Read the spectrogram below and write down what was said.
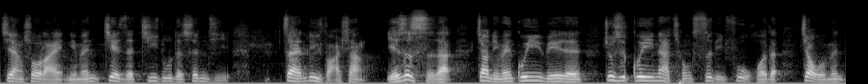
这样说来，你们借着基督的身体，在律法上也是死的，叫你们归于别人，就是归于那从死里复活的，叫我们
